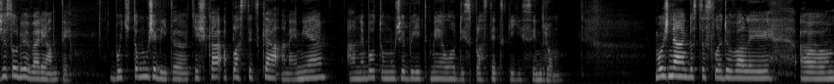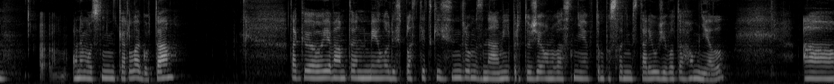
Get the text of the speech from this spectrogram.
že jsou dvě varianty. Buď to může být eh, těžká a plastická anémie, anebo to může být myelodysplastický syndrom. Možná, kdo jste sledovali uh, onemocnění Karla Gota, tak je vám ten myelodysplastický syndrom známý, protože on vlastně v tom posledním stádiu života ho měl. A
